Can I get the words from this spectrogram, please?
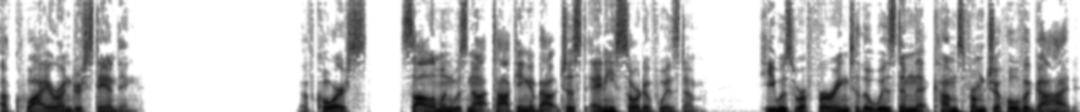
acquire understanding. Of course, Solomon was not talking about just any sort of wisdom. He was referring to the wisdom that comes from Jehovah God.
